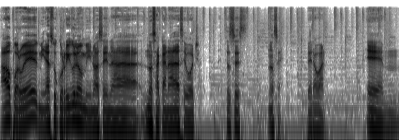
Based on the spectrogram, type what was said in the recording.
A o por B, mirá su currículum y no hace nada, no saca nada de cebocha. Entonces, no sé. Pero bueno. Em,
